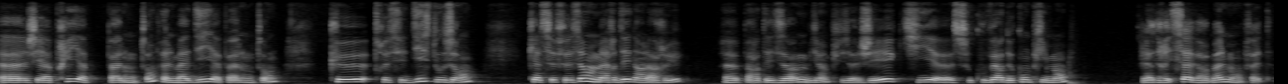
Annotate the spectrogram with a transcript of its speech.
euh, j'ai appris il y a pas longtemps, elle m'a dit il y a pas longtemps, que entre ses 10-12 ans, qu'elle se faisait emmerder dans la rue euh, par des hommes bien plus âgés qui, euh, sous couvert de compliments, l'agressaient verbalement en fait.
